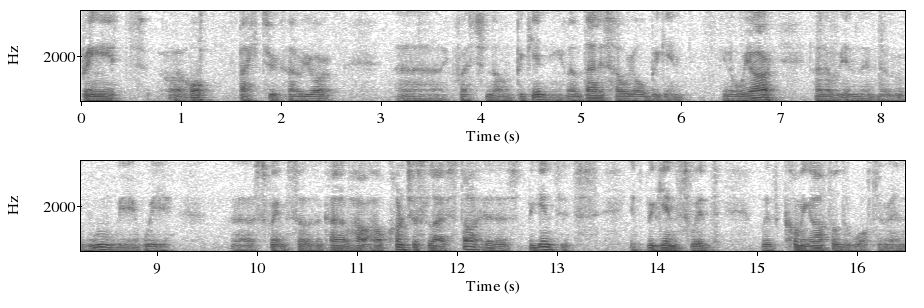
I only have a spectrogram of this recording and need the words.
bring it uh, all back to kind of your uh, question of beginning, well, that is how we all begin. You know, we are kind of in the, the womb we, we uh, swim. So the kind of how, how conscious life start, uh, begins, it's it begins with with coming out of the water and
